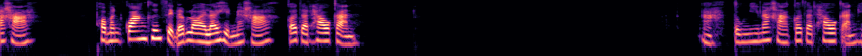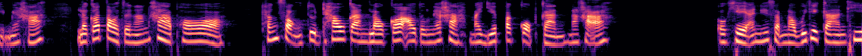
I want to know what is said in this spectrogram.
นะคะ พอมันกว้างขึ้นเสร็จเรียบร้อยแล้วเห็นไหมคะ ก็จะเท่ากัน อะตรงนี้นะคะก็จะเท่ากันเห็นไหมคะ แล้วก็ต่อจากนั้นค่ะพอทั้งสองจุดเท่ากัน เราก็เอาตรงนี้ค่ะ มาเย็บประกบกันนะคะโอเค อันนี้สำหรับวิธีการที่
